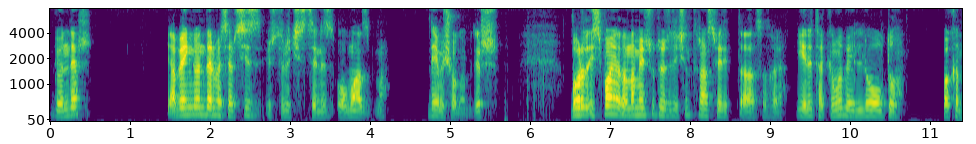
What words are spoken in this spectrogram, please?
Gönder. Ya ben göndermesem siz üstünü çizseniz olmaz mı? Demiş olabilir. Bu arada İspanya'dan da Mesut Özil için transfer iddiası. Yeni takımı belli oldu. Bakın.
